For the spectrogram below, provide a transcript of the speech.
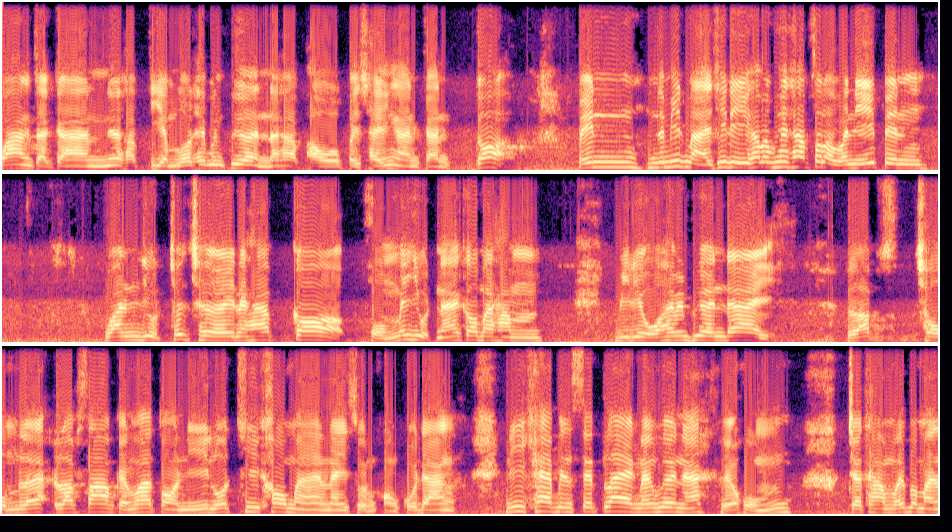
ว่างจากการเนี่ยครับเตรียมรถให้เพื่อนๆนะครับ เอาไปใช้งานกัน ก็เป็นนิมิตหมายที่ดีครับเพื่อนๆครับสำหรับวันนี้เป็นวันหยุดชดเชยนะครับ ก็ผมไม่หยุดนะก็มาทำวิดีโอให้เพื่อนๆได้รับชมและรับทราบกันว่าตอนนี้รถที่เข้ามาในส่วนของโกดัง นี่แค่เป็นเซตแรกนะเพื่อนนะเดี๋ยวผมจะทำไว้ประมาณ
